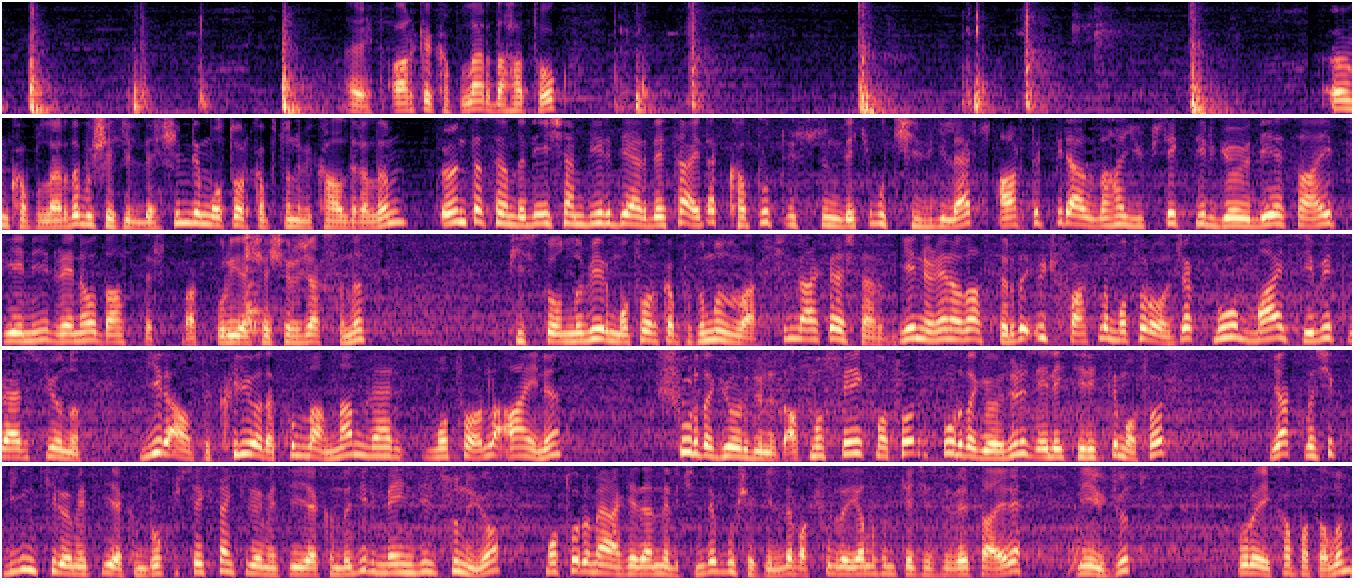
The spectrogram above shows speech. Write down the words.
Evet, arka kapılar daha tok. Ön kapılar da bu şekilde. Şimdi motor kaputunu bir kaldıralım. Ön tasarımda değişen bir diğer detay da kaput üstündeki bu çizgiler. Artık biraz daha yüksek bir gövdeye sahip yeni Renault Duster. Bak buraya şaşıracaksınız. Pistonlu bir motor kaputumuz var. Şimdi arkadaşlar yeni Renault Duster'da 3 farklı motor olacak. Bu mild hibrit versiyonu. 1.6 Clio'da kullanılan motorla aynı. Şurada gördüğünüz atmosferik motor, burada gördüğünüz elektrikli motor yaklaşık 1000 kilometre yakın, 980 kilometreye yakında bir menzil sunuyor. Motoru merak edenler için de bu şekilde. Bak şurada yalıtım keçesi vesaire mevcut. Burayı kapatalım.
